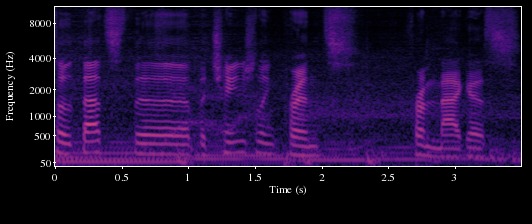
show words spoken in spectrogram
So that's the the Changeling Prince from Magus.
